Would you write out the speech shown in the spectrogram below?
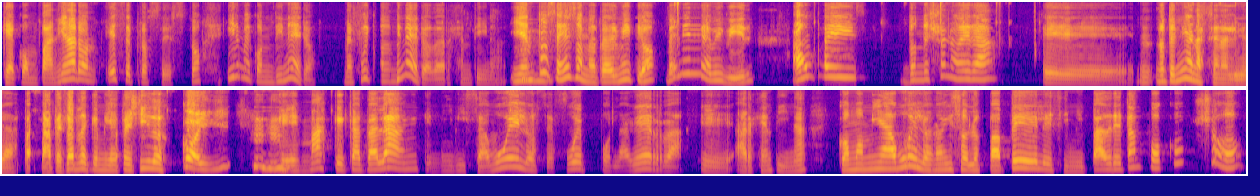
que acompañaron ese proceso, irme con dinero. Me fui con dinero de Argentina. Y entonces eso me permitió venir a vivir a un país donde yo no era eh, no tenía nacionalidad, a pesar de que mi apellido es Coll, que es más que catalán, que mi bisabuelo se fue por la guerra eh, argentina, como mi abuelo no hizo los papeles y mi padre tampoco, yo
